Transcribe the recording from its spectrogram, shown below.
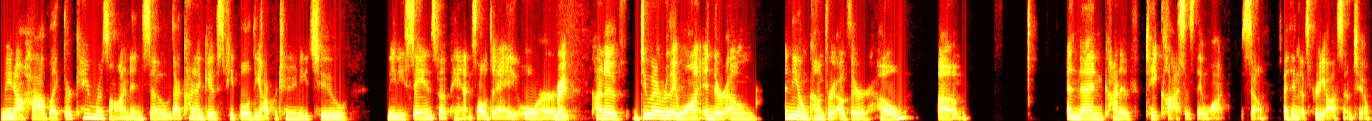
may not have like their cameras on. And so that kind of gives people the opportunity to maybe stay in sweatpants all day or right. kind of do whatever they want in their own in the own comfort of their home. Um, and then kind of take classes they want. So I think that's pretty awesome too.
